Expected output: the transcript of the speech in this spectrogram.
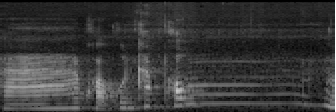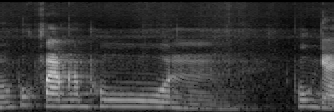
ครับ ขอบคุณครับผมหนูพวกฟาร์มลำพูนพวกใหญ่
